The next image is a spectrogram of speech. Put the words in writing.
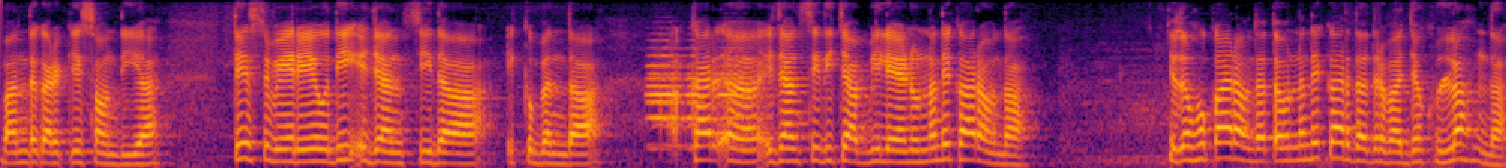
ਬੰਦ ਕਰਕੇ ਸੌਂਦੀ ਆ ਤੇ ਸਵੇਰੇ ਉਹਦੀ ਏਜੰਸੀ ਦਾ ਇੱਕ ਬੰਦਾ ਘਰ ਏਜੰਸੀ ਦੀ ਚਾਬੀ ਲੈਣ ਉਹਨਾਂ ਦੇ ਘਰ ਆਉਂਦਾ। ਜਦੋਂ ਉਹ ਘਰ ਆਉਂਦਾ ਤਾਂ ਉਹਨਾਂ ਦੇ ਘਰ ਦਾ ਦਰਵਾਜ਼ਾ ਖੁੱਲਾ ਹੁੰਦਾ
